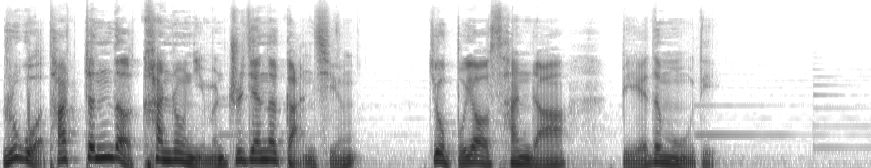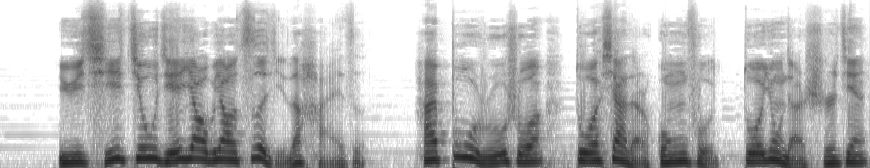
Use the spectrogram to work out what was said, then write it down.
如果他真的看重你们之间的感情，就不要掺杂别的目的。与其纠结要不要自己的孩子，还不如说多下点功夫，多用点时间，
